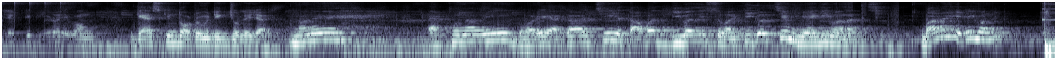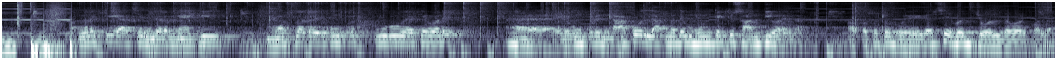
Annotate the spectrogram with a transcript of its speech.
ইলেকট্রিক বেরোয় এবং গ্যাস কিন্তু অটোমেটিক জ্বলে যায়। মানে এখন আমি ঘরে একা আছি, তা আবার দিওয়ালির সময়। কী করছি? ম্যাগি বানাচ্ছি। বানাই, এটাই বানাই। আপনারা কে আছেন? যারা ম্যাগি মশলাটা এরকম করে পুরো একেবারে হ্যাঁ এরকম করে না করলে আপনাদের মনটা একটু শান্তি হয় না। আপাতত হয়ে গেছে, এবার জল দেওয়ার পালা।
